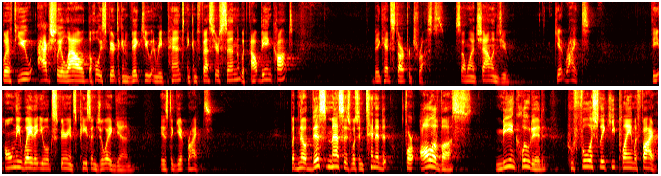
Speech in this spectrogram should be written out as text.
But if you actually allow the Holy Spirit to convict you and repent and confess your sin without being caught, big head start for trust. So I want to challenge you get right. The only way that you'll experience peace and joy again is to get right. But no, this message was intended for all of us, me included, who foolishly keep playing with fire.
